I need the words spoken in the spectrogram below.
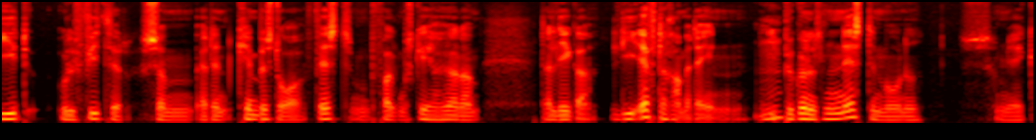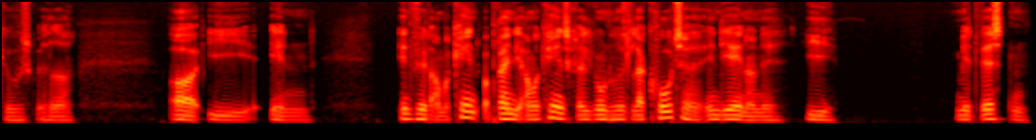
Eid ul-Fitr, som er den kæmpestore fest, som folk måske har hørt om, der ligger lige efter ramadanen, mm. i begyndelsen af næste måned, som jeg ikke kan huske, hvad hedder. Og i en indført amerikan, oprindelig amerikansk religion hos Lakota-indianerne i Midtvesten,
